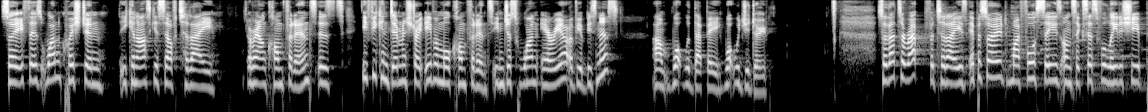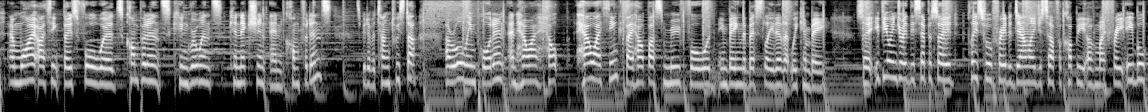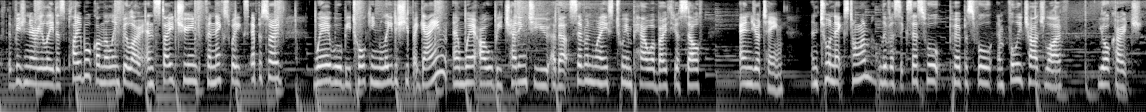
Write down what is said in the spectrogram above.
So, if there's one question that you can ask yourself today around confidence is if you can demonstrate even more confidence in just one area of your business, um, what would that be? What would you do? So that's a wrap for today's episode. My four C's on successful leadership and why I think those four words competence, congruence, connection, and confidence it's a bit of a tongue twister are all important and how I help how I think they help us move forward in being the best leader that we can be. So, if you enjoyed this episode, please feel free to download yourself a copy of my free ebook, The Visionary Leaders Playbook, on the link below. And stay tuned for next week's episode, where we'll be talking leadership again and where I will be chatting to you about seven ways to empower both yourself and your team. Until next time, live a successful, purposeful, and fully charged life. Your coach,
